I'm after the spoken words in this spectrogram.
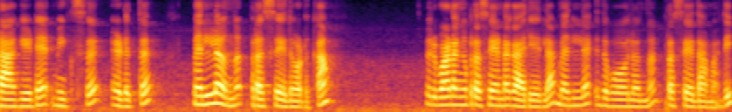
റാഗിയുടെ മിക്സ് എടുത്ത് മെല്ലെ ഒന്ന് പ്രസ് ചെയ്ത് കൊടുക്കാം. ഒരുപാട് അങ്ങ് പ്രസ് ചെയ്യേണ്ട കാര്യമില്ല. മെല്ലെ ഇതുപോലൊന്ന് പ്രസ് ചെയ്താൽ മതി.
